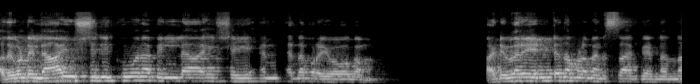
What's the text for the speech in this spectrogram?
അതുകൊണ്ട് ലായുഷിരിക്കൂന ബില്ലാഹി ഷൈഅൻ എന്ന പ്രയോഗം അടിവരയിട്ട് നമ്മൾ മനസ്സിലാക്കേണ്ടുന്ന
